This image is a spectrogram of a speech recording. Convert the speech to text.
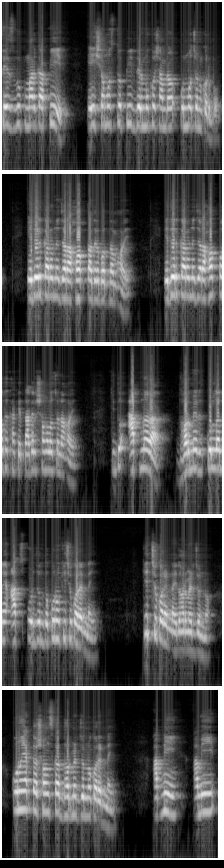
ফেসবুক মার্কা পীর, এই সমস্ত পীরদের মুখোশ আমরা উন্মোচন করব। এদের কারণে যারা হক তাদের বদনাম হয়। এদের কারণে যারা হক পথে থাকে, তাদের সমালোচনা হয়। কিন্তু আপনারা ধর্মের কল্যাণে আজ পর্যন্ত কোনো কিছু করেন নাই। কিচ্ছু করেন নাই ধর্মের জন্য। কোনো একটা সংস্কার ধর্মের জন্য করেন নাই। আপনি, আমি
